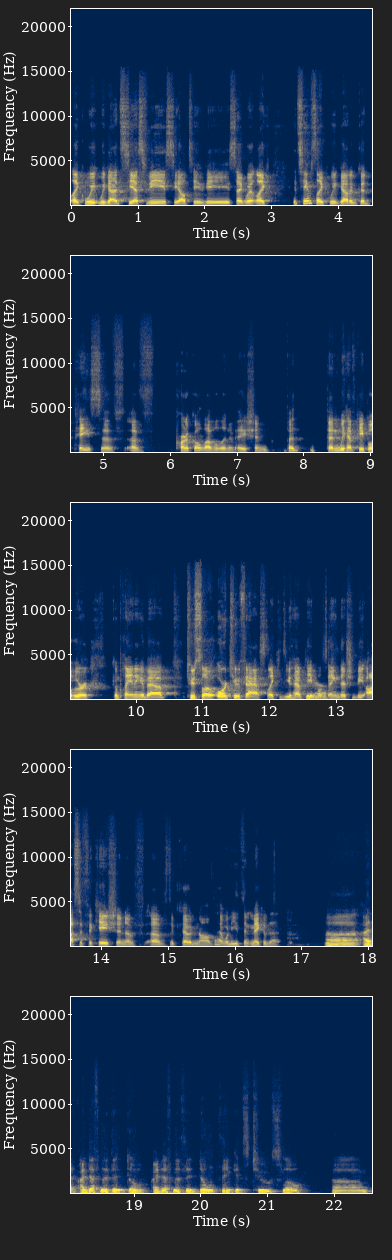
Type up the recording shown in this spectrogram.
like we we got CSV, CLTV, SegWit. Like it seems like we got a good pace of of protocol level innovation, but then we have people who are complaining about too slow or too fast. Like you have people Yeah. saying there should be ossification of of the code and all of that. What do you think make of that? uh, I, I definitely don't i definitely don't think it's too slow um,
